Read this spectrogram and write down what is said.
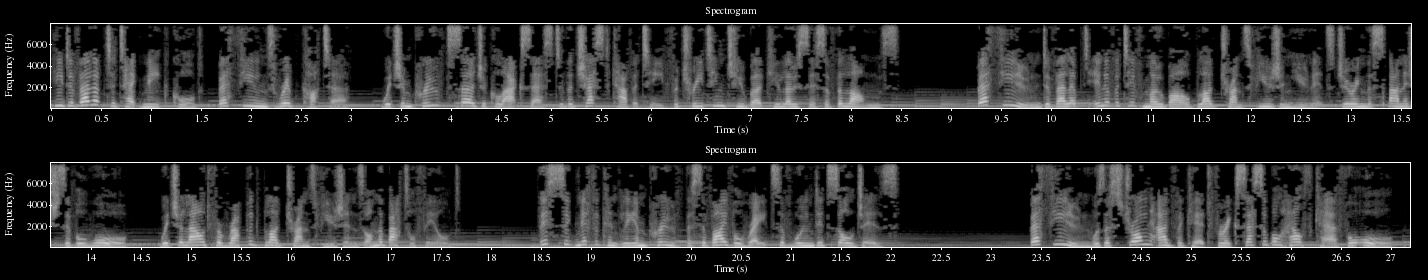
He developed a technique called Bethune's rib cutter, which improved surgical access to the chest cavity for treating tuberculosis of the lungs. Bethune developed innovative mobile blood transfusion units during the Spanish Civil War, which allowed for rapid blood transfusions on the battlefield. This significantly improved the survival rates of wounded soldiers. Bethune was a strong advocate for accessible healthcare for all.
